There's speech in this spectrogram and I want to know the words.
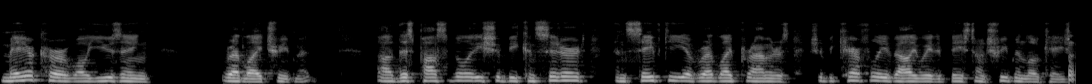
may occur while using red light treatment. Uh, this possibility should be considered and safety of red light parameters should be carefully evaluated based on treatment location.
